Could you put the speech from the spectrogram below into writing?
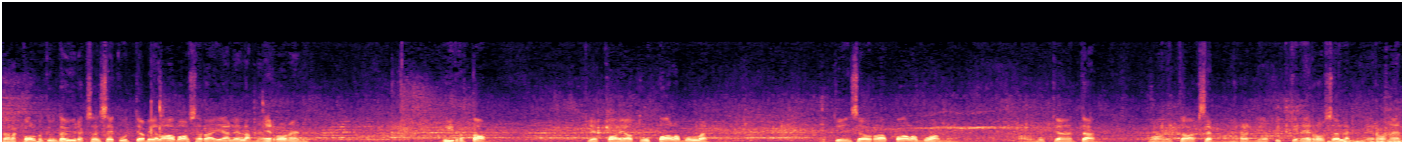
Täällä 39 sekuntia vielä avauserää jäljellä. Eronen. Virta. Kiekko ajautuu Palmulle. Kutiin seuraa Palmua. Palmu kääntää maalin taakse. Ränniä pitkin Eroselle. Eronen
